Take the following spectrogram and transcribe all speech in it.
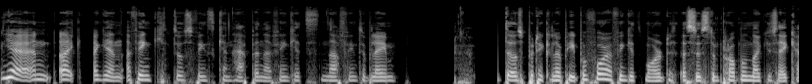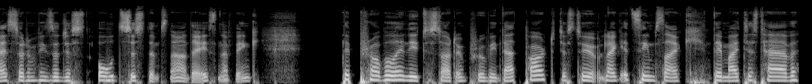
Yeah, and like again, I think those things can happen. I think it's nothing to blame those particular people for. I think it's more a system problem, like you say, Kai. Certain things are just old systems nowadays, and I think they probably need to start improving that part. Just to like, it seems like they might just have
